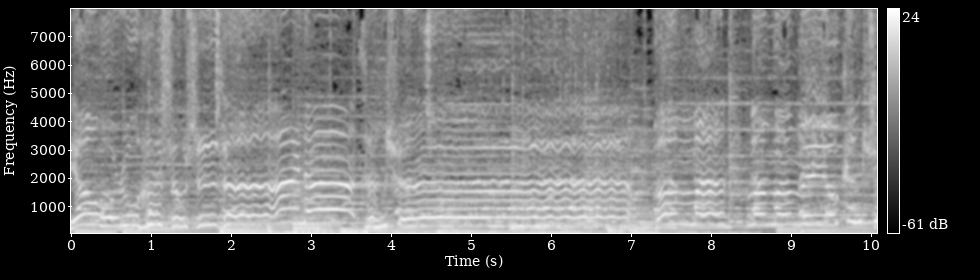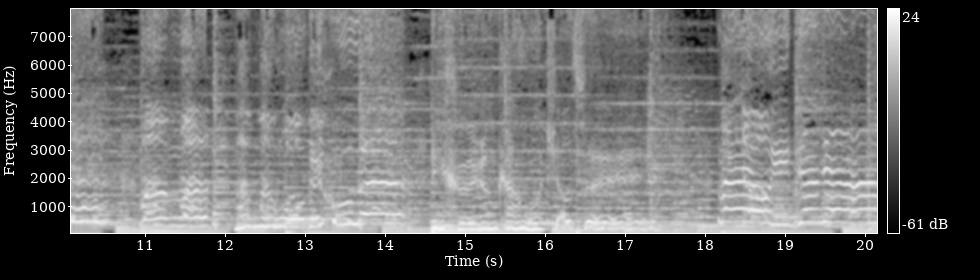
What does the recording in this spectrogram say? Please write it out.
要我如何收拾这爱的残缺？慢慢慢慢没有感觉，慢慢慢慢我被忽略，你何人看我憔悴。没有一点点安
